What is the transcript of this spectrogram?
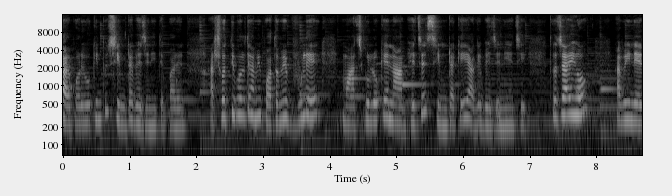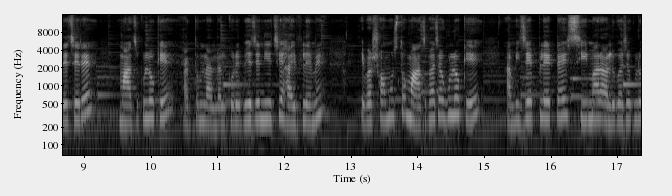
তারপরেও কিন্তু সিমটা ভেজে নিতে পারেন। আর সত্যি বলতে আমি প্রথমে ভুলে মাছগুলোকে না ভেজে সিমটাকেই আগে ভেজে নিয়েছি। তো যাই হোক, আমি নেড়ে চেড়ে মাছগুলোকে একদম লাল লাল করে ভেজে নিয়েছি হাই ফ্লেমে। এবার সমস্ত মাছ ভাজাগুলোকে আমি যে প্লেটটায় সিম আর আলু ভাজাগুলো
